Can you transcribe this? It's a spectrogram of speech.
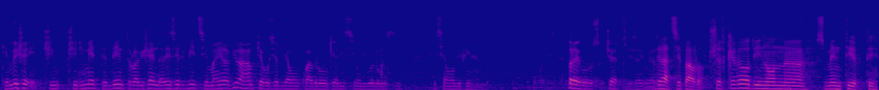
che invece ci, ci, rimette dentro la vicenda dei servizi in maniera più ampia, così abbiamo un quadro chiarissimo di quello che, si, che stiamo definendo. Prego, certo. Grazie Paolo. Cercherò di non eh, smentirti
